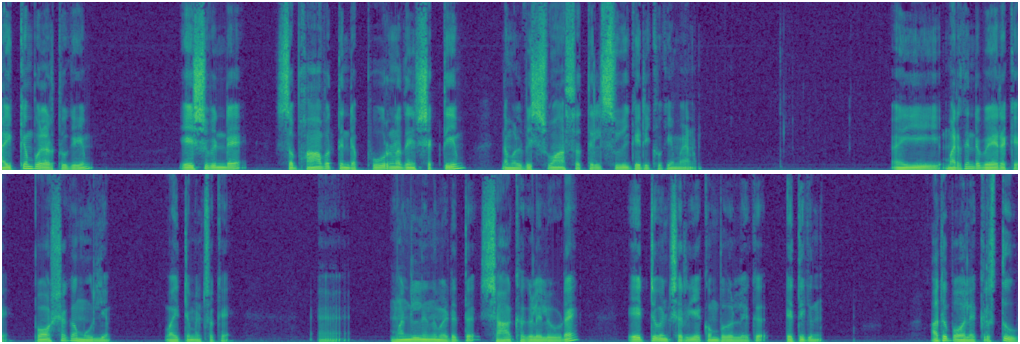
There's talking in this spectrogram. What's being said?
ഐക്യം പുലർത്തുകയും യേശുവിന്റെ സ്വഭാവത്തിന്റെ പൂർണതയും ശക്തിയും നമ്മൾ വിശ്വാസത്തിൽ സ്വീകരിക്കുകയും വേണം. ഈ മരത്തിന്റെ വേരൊക്കെ പോഷകമൂല്യം വൈറ്റമിൻസൊക്കെ മണ്ണിൽ നിന്നും എടുത്ത് ശാഖകളിലൂടെ ഏറ്റവും ചെറിയ കൊമ്പുകളിലേക്ക് എത്തിക്കുന്നു. അതുപോലെ ക്രിസ്തു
